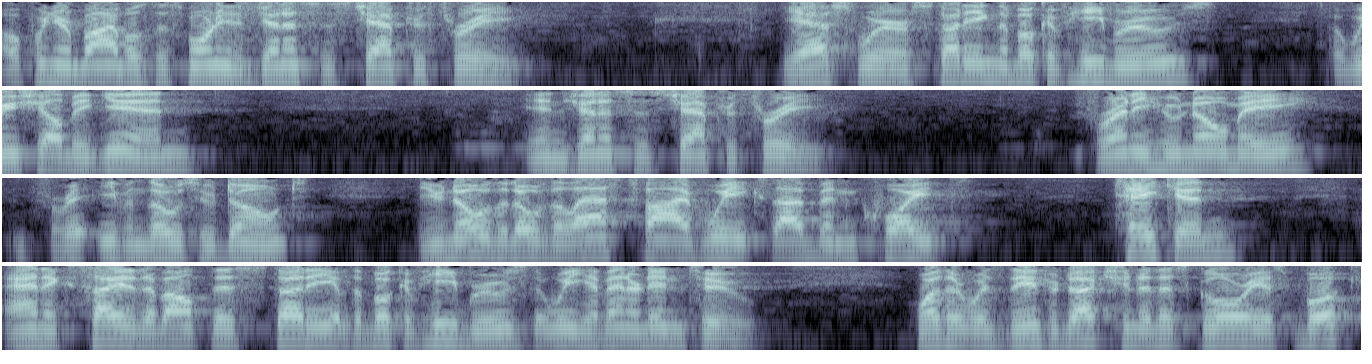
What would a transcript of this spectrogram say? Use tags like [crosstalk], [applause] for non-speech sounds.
Open your Bibles this morning to Genesis chapter 3. Yes, we're studying the book of Hebrews, but we shall begin in Genesis chapter 3. For any who know me, and for even those who don't, you know that over the last five weeks I've been quite taken and excited about this study of the book of Hebrews that we have entered into. Whether it was the introduction to this glorious book,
